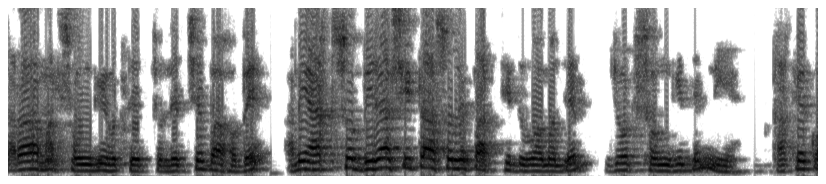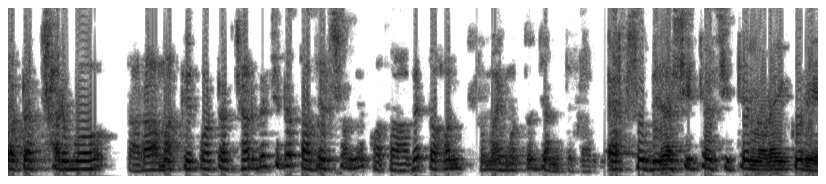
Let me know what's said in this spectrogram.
তারা আমার সঙ্গে হতে চলেছে বা হবে। আমি একশো বিরাশিটা আসলে প্রার্থী দেবো আমাদের জোট সঙ্গীদের নিয়ে। কাকে কটা ছাড়বো, তারা আমাকে কটা ছাড়বে, সেটা তাদের সঙ্গে কথা হবে, তখন সময় মতো জানতে পারব। একশো বিরাশিটা সিটে লড়াই করে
